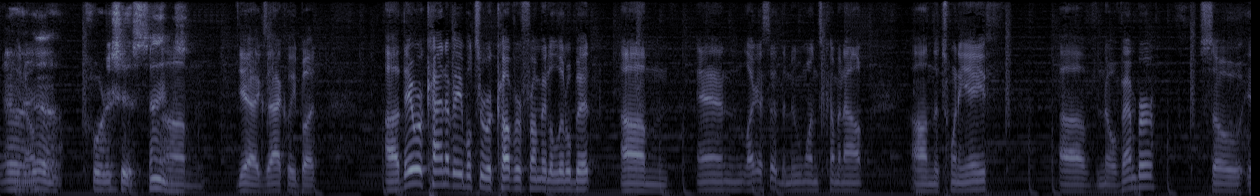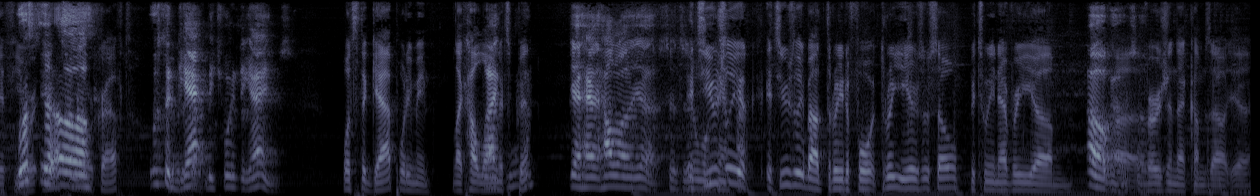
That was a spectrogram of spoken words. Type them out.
yeah, you know? yeah. Before this shit sinks. Um, yeah, exactly. But uh, they were kind of able to recover from it a little bit. Um, and like I said, the new one's coming out on the 28th of November. So if you're What's the, into uh, Warcraft, What's the gap between the games? what's the gap? What do you mean? Like how long Like, it's been? Yeah, how- how long? Yeah, since It's usually a, it's usually about three to four, three years or so between every um, Oh, okay, uh, so- version that comes out. Yeah.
